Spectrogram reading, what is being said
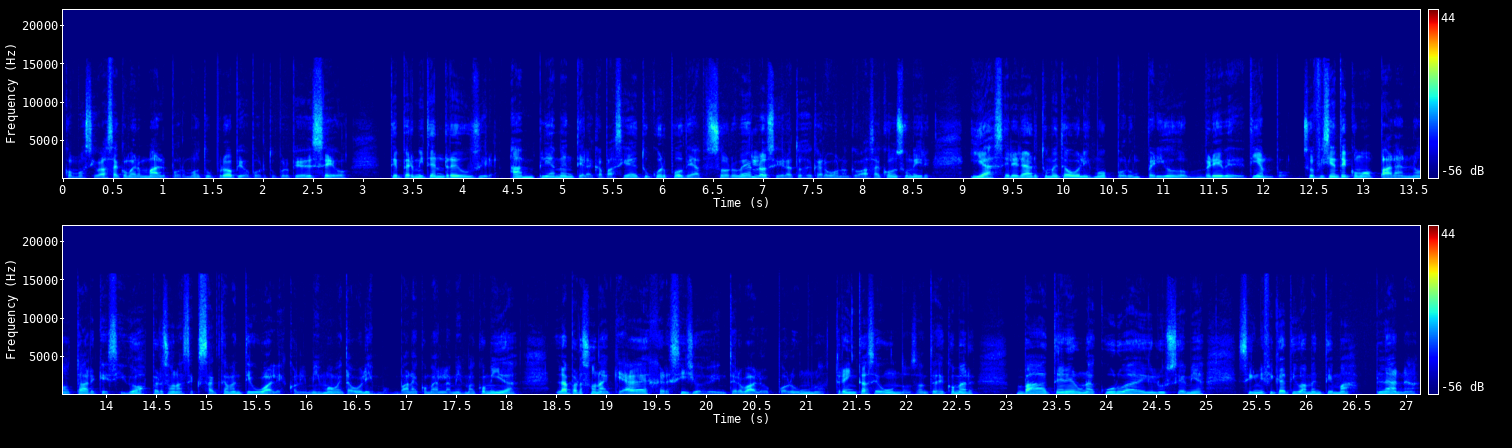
como si vas a comer mal por motu propio o por tu propio deseo, te permiten reducir ampliamente la capacidad de tu cuerpo de absorber los hidratos de carbono que vas a consumir y acelerar tu metabolismo por un periodo breve de tiempo, suficiente como para notar que si dos personas exactamente iguales con el mismo metabolismo van a comer la misma comida, la persona que haga ejercicios de intervalo por unos 30 segundos antes de comer va a tener una curva de glucemia significativamente más plana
